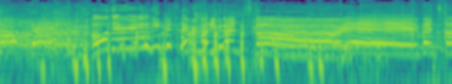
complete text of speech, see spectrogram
up, Ben! Oh, there he is! Everybody, Ben Starr! Yay, Ben Starr!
